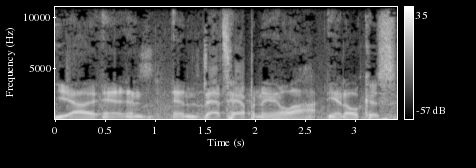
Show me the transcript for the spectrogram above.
Yeah, and, and, and that's happening a lot, you know, because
